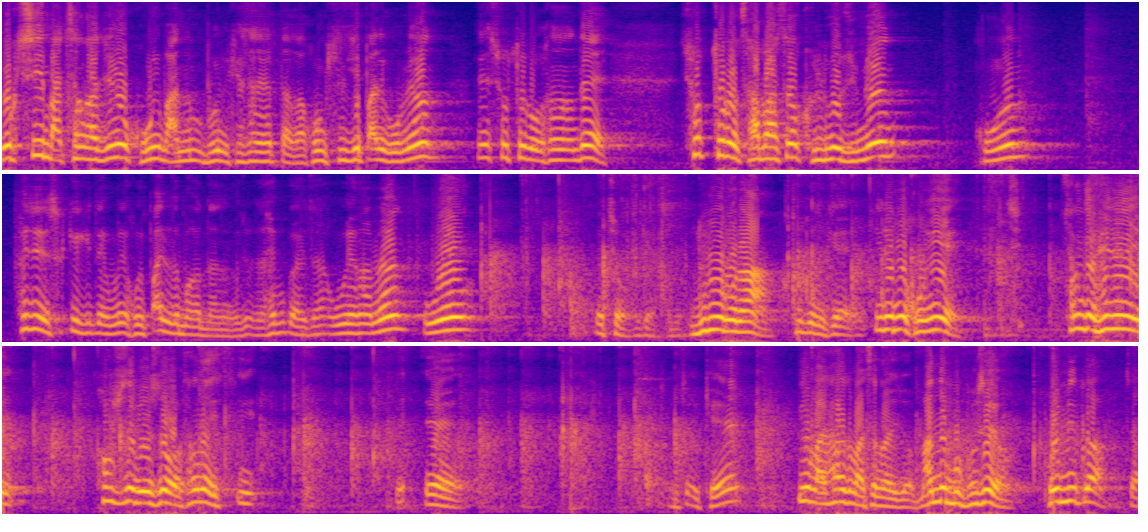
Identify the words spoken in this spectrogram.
역시 마찬가지로 공이 맞는 부분 계산했다가 공 길게 빨리 보면 예, 쇼트로 하는데 쇼트로 잡아서 긁어주면 공은 회전이 섞이기 때문에 공이 빨리 넘어간다는 거죠. 자, 해볼까요? 자, 우행하면 우행 그렇죠. 이렇게 누르거나 그렇게 이렇게 이러면 공이 시- 상대 회전이 흡수되면서 상당히 이- 예 그렇죠. 이렇게 이거 말 하나도 마찬가지죠. 맞는 분 보세요. 보입니까? 자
